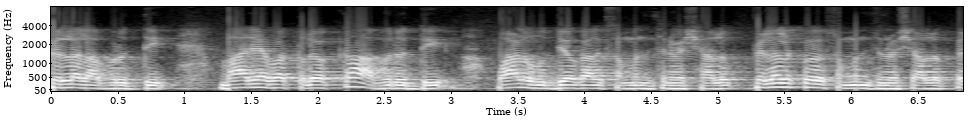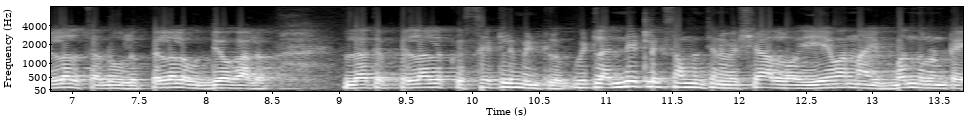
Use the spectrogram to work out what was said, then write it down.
పిల్లల అభివృద్ధి భార్యాభర్తల యొక్క అభివృద్ధి వాళ్ళ ఉద్యోగాలకు సంబంధించిన విషయాలు పిల్లలకు సంబంధించిన విషయాలు పిల్లల చదువులు పిల్లల ఉద్యోగాలు లేకపోతే పిల్లలకు సెటిల్మెంట్లు వీటిలన్నిటికి సంబంధించిన విషయాల్లో ఏమన్నా ఇబ్బందులు ఉంటే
